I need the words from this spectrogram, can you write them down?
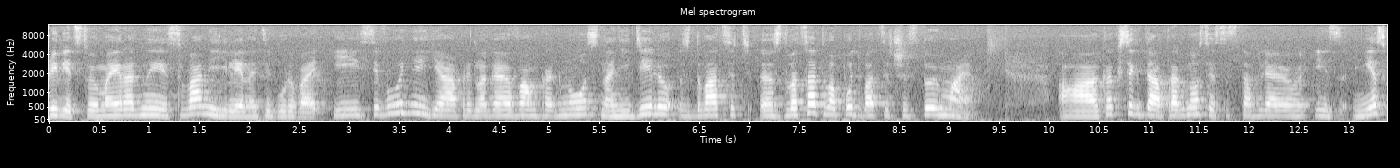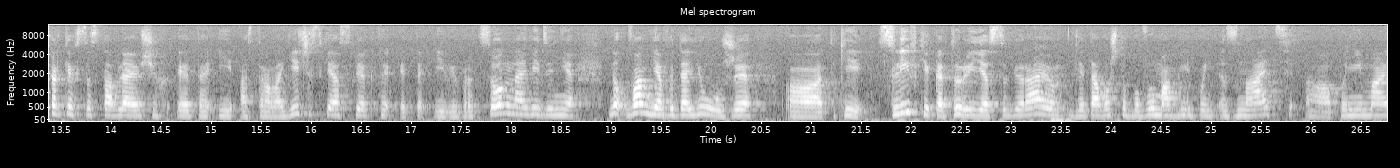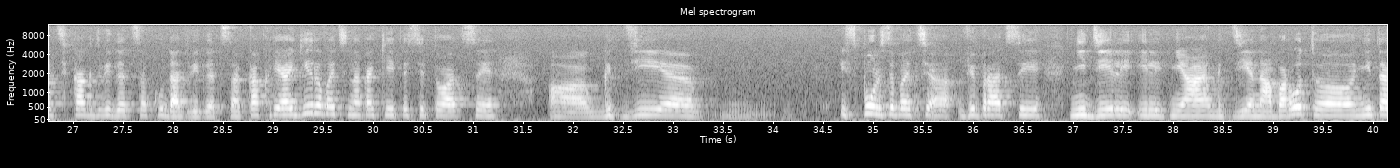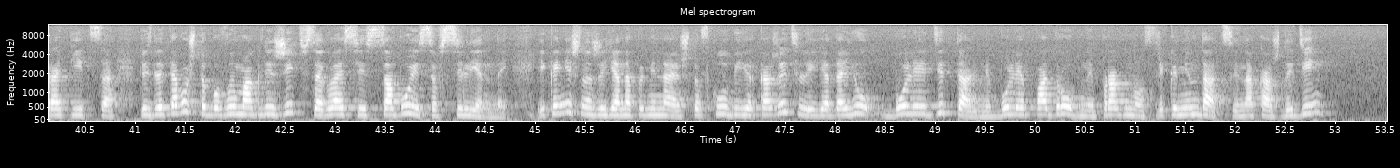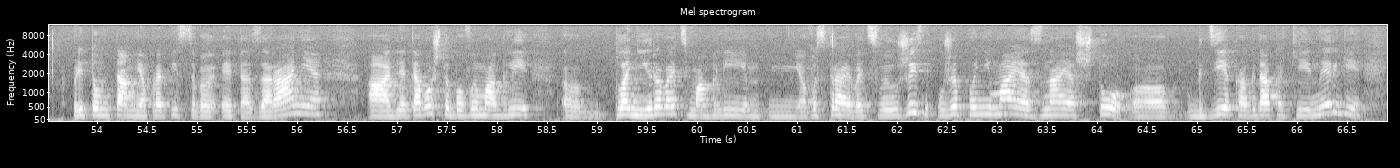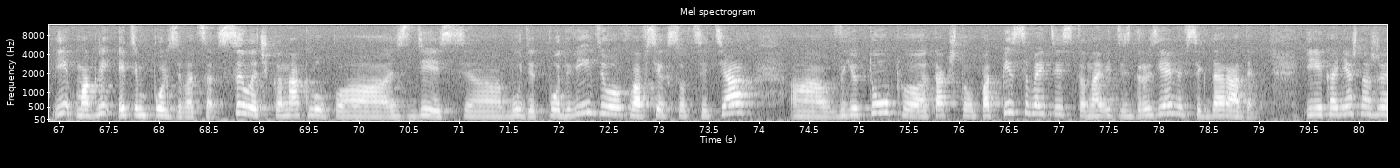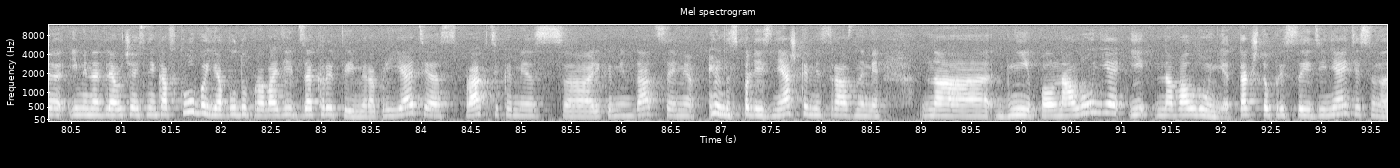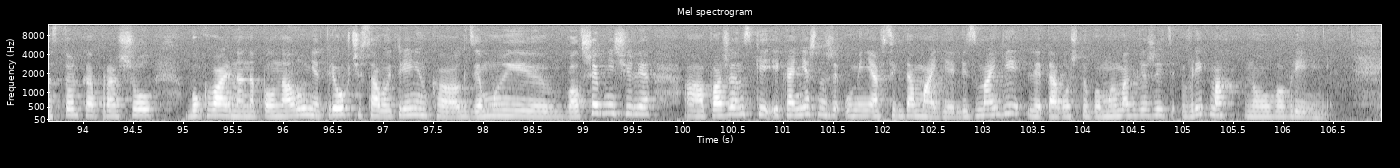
Приветствую, мои родные, с вами Елена Дегурова. И сегодня я предлагаю вам прогноз на неделю с, 20, э, с 20 по 26 мая. А, как всегда, прогноз я составляю из нескольких составляющих. Это и астрологические аспекты, это и вибрационное видение. Но вам я выдаю уже а, такие сливки, которые я собираю для того, чтобы вы могли знать, а, понимать, как двигаться, куда двигаться, как реагировать на какие-то ситуации, а, где использовать а, вибрации недели или дня, где наоборот э, не торопиться. То есть для того, чтобы вы могли жить в согласии с собой и со Вселенной. И, конечно же, я напоминаю, что в клубе яркожителей я даю более детальный, более подробный прогноз, рекомендации на каждый день. Притом там я прописываю это заранее, для того, чтобы вы могли э, планировать, могли выстраивать свою жизнь, уже понимая, зная, что, э, где, когда, какие энергии, и могли этим пользоваться. Ссылочка на клуб э, здесь будет под видео во всех соцсетях, в YouTube, так что подписывайтесь, становитесь друзьями, всегда рады. И, конечно же, именно для участников клуба я буду проводить закрытые мероприятия с практиками, с э, рекомендациями, с полезняшками с разными на дни полнолуния и новолуния. Так что присоединяйтесь, у нас только прошел буквально на полнолуние трехчасовой тренинг, э, где мы волшебничали а, по-женски. И, конечно же, у меня всегда магия без магии, для того, чтобы мы могли жить в ритмах нового времени.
